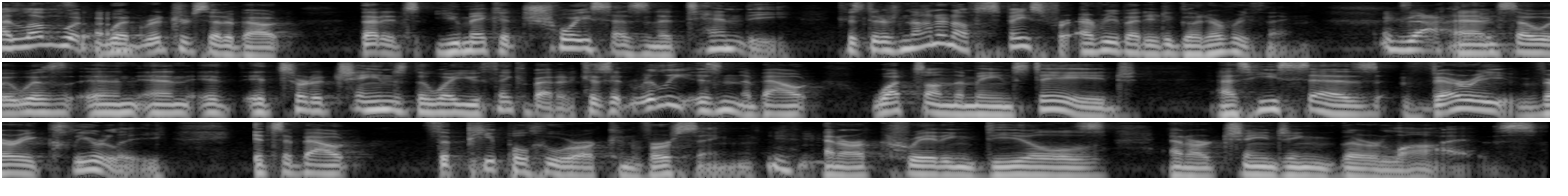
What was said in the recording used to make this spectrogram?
I love what, so. what Richard said about that it's you make a choice as an attendee because there's not enough space for everybody to go to everything. Exactly. And so it was and and it, it sort of changed the way you think about it because it really isn't about what's on the main stage. As he says very, very clearly, it's about the people who are conversing mm-hmm. and are creating deals and are changing their lives.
